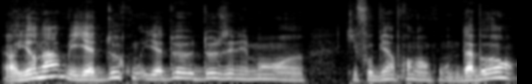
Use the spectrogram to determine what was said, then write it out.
Alors il y en a, mais il y a deux, il y a deux, deux éléments euh, qu'il faut bien prendre en compte. D'abord,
